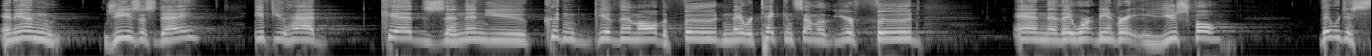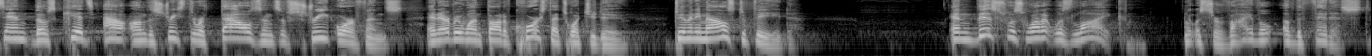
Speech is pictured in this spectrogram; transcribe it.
And in Jesus' day, if you had kids and then you couldn't give them all the food and they were taking some of your food and they weren't being very useful, they would just send those kids out on the streets. There were thousands of street orphans, and everyone thought, of course, that's what you do. Too many mouths to feed. And this was what it was like it was survival of the fittest.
